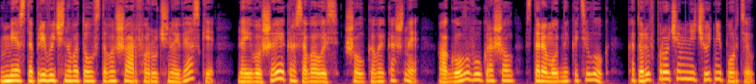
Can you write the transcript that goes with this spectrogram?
Вместо привычного толстого шарфа ручной вязки на его шее красовалось шелковое кашне, а голову украшал старомодный котелок, который, впрочем, ничуть не портил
